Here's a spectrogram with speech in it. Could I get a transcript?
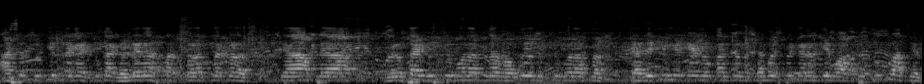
अशा चुकीतल्या काही चुका घडलेल्या असतात कळत न कळत त्या आपल्या व्यवसाय दृष्टिकोनातलं नोकरी दृष्टिकोनातलं त्या देखील मी काही लोकांचं समज करेल की आपलं चुकलं असेल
